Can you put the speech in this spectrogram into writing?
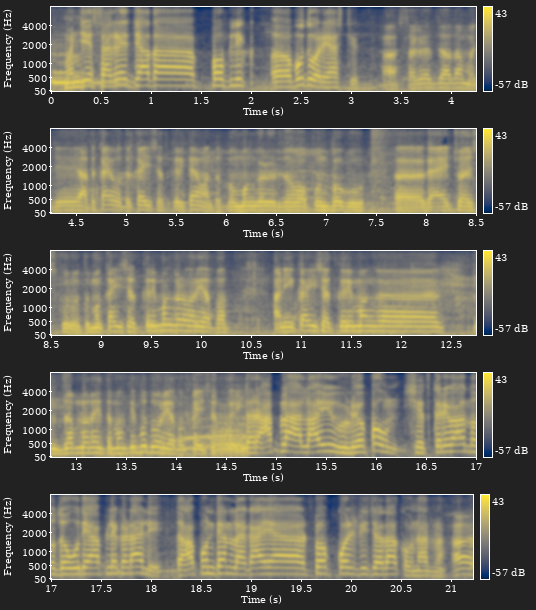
म्हणजे सगळ्यात जादा पब्लिक बुधवारी असतील. हा सगळ्यात जादा म्हणजे आता काय होतं काही शेतकरी काय म्हणतात मग मंगळवारी जाऊ आपण बघू अं, गाय चॉईस करू. तर मग काही शेतकरी मंगळवारी येतात आणि काही शेतकरी मग अं, जमलं नाही तर मग ते बुधवारी येतात काही शेतकरी. तर आपला लाईव्ह व्हिडिओ पाहून शेतकरी बांधव जर उद्या आपल्याकडे आले तर आपण त्यांना गाया टॉप क्वालिटीच्या दाखवणार ना? हा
